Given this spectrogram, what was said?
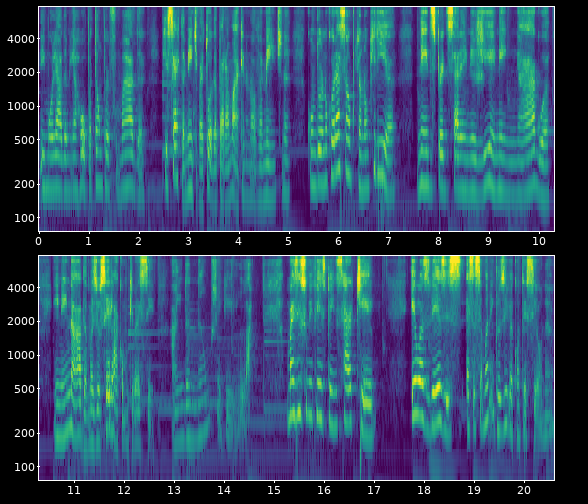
e molhado a minha roupa tão perfumada, que certamente vai toda para a máquina novamente, né? Com dor no coração, porque eu não queria nem desperdiçar a energia, e nem água, e nem nada, mas eu sei lá como que vai ser. Ainda não cheguei lá. Mas isso me fez pensar que eu, às vezes, essa semana inclusive aconteceu, né?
